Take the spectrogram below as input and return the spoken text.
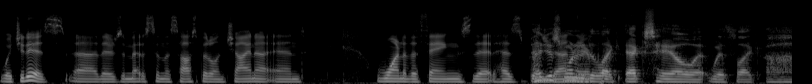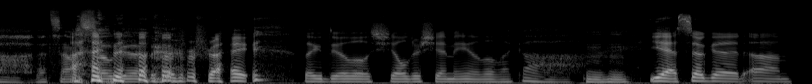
which it is. Uh, there's a medicineless hospital in China, and one of the things that has been I just wanted to for- like exhale it with like ah that sounds so good. right? So you do a little shoulder shimmy, a little like ah. mm-hmm. Yeah, so good. Um,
